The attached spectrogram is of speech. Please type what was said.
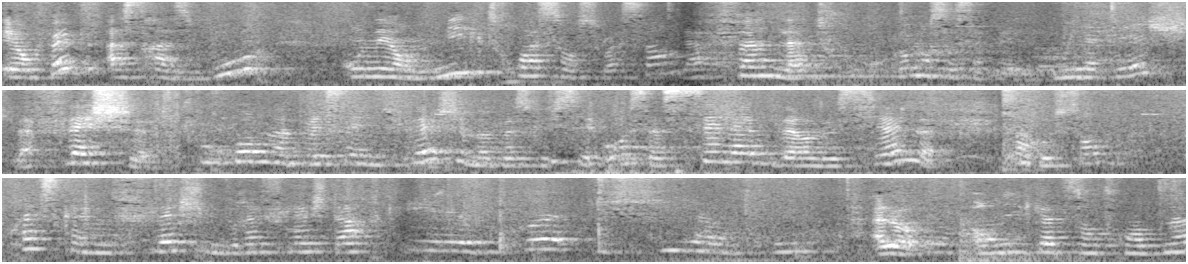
Et en fait, à Strasbourg, on est en 1360, la fin de la tour. Comment ça s'appelle? Oui, la flèche. La flèche. Pourquoi on appelle ça une flèche? Eh ben Parce que c'est haut, ça s'élève vers le ciel. Ça ressemble presque à une flèche, une vraie flèche d'arc. Et pourquoi ici il y a un trou? Alors, en 1439,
